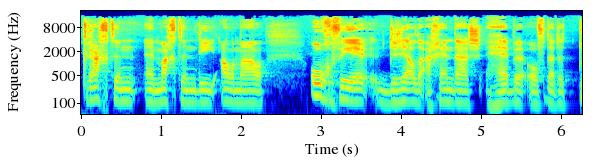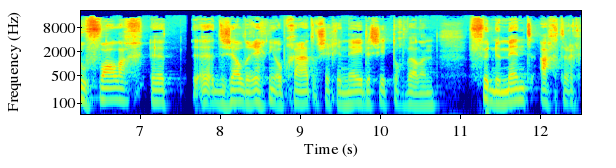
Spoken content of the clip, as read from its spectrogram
krachten en machten die allemaal ongeveer dezelfde agenda's hebben, of dat het toevallig uh, dezelfde richting op gaat, of zeg je nee, er zit toch wel een fundament achter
